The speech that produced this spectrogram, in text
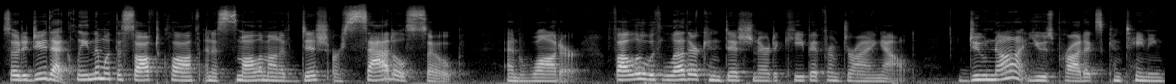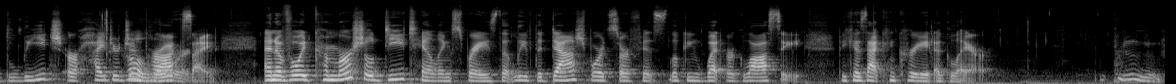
So to do that, clean them with a soft cloth and a small amount of dish or saddle soap and water. Follow with leather conditioner to keep it from drying out. Do not use products containing bleach or hydrogen oh, peroxide. Lord. And avoid commercial detailing sprays that leave the dashboard surface looking wet or glossy because that can create a glare. Mm.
